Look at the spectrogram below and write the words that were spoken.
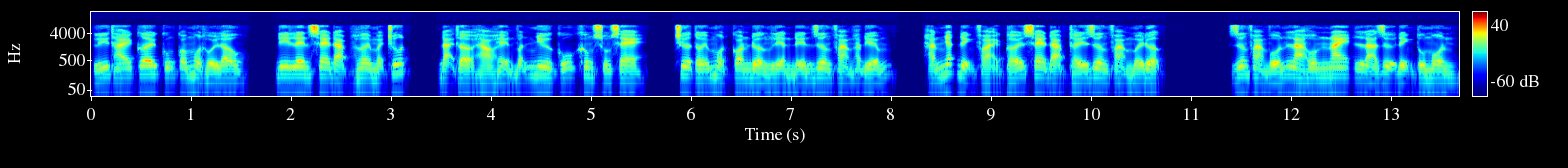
Lý Thái cưới cũng có một hồi lâu, đi lên xe đạp hơi mệt chút, đại thở hào hển vẫn như cũ không xuống xe, chưa tới một con đường liền đến Dương Phàm hấp điếm, hắn nhất định phải cưới xe đạp thấy Dương Phàm mới được. Dương Phàm vốn là hôm nay là dự định tu môn,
